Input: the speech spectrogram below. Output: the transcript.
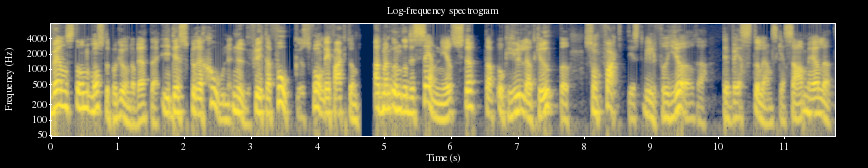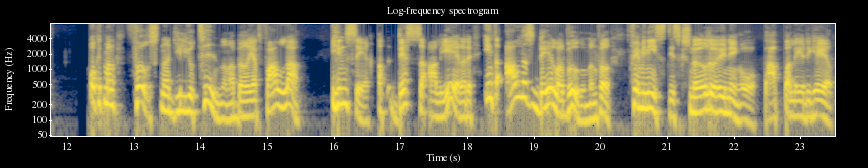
Vänstern måste på grund av detta i desperation nu flytta fokus från det faktum att man under decennier stöttat och hyllat grupper som faktiskt vill förgöra det västerländska samhället, och att man först när giljotinerna börjat falla inser att dessa allierade inte alls delar vurmen för feministisk snöröjning och pappaledighet.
